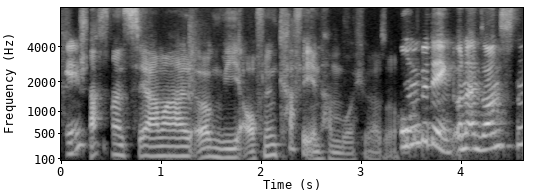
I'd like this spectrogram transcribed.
okay. schafft man es ja mal irgendwie auf einen Kaffee in Hamburg oder so. Unbedingt. Und ansonsten,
